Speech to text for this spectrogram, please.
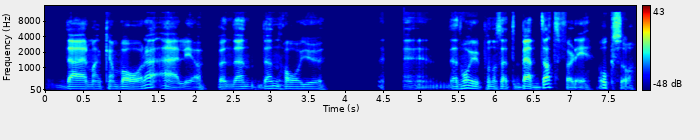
där man kan vara ärlig och öppen, den, den har ju den har ju på något sätt bäddat för det också.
